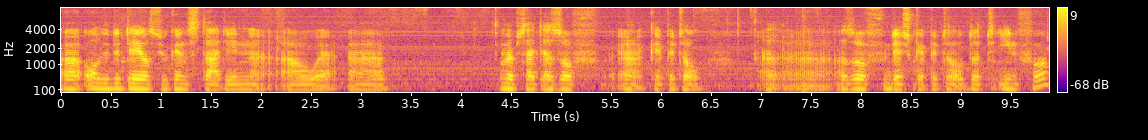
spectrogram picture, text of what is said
Uh, all the details you can study in uh, our uh, website uh, capital uh, Azov dash capital.info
